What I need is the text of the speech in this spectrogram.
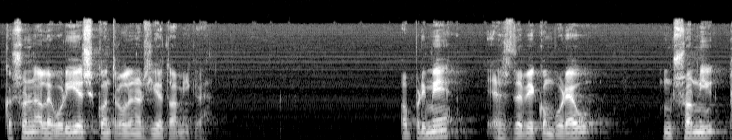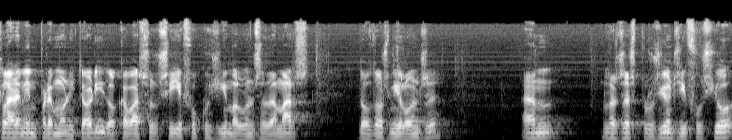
que són alegories contra l'energia atòmica. El primer esdevé, com veureu, un somni clarament premonitori del que va succeir a Fukushima l'11 de març del 2011, amb les explosions i fusió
